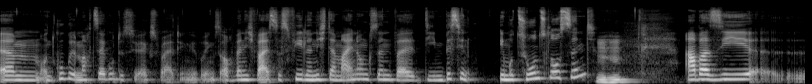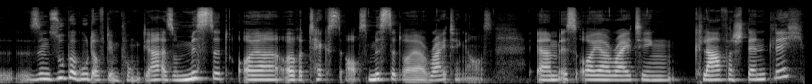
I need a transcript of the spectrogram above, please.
ähm, und Google macht sehr gutes UX-Writing übrigens, auch wenn ich weiß, dass viele nicht der Meinung sind, weil die ein bisschen emotionslos sind. Aber sie äh, sind super gut auf dem Punkt, ja. Also mistet euer, eure Texte aus, mistet euer Writing aus. Ähm, ist euer Writing klar verständlich?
